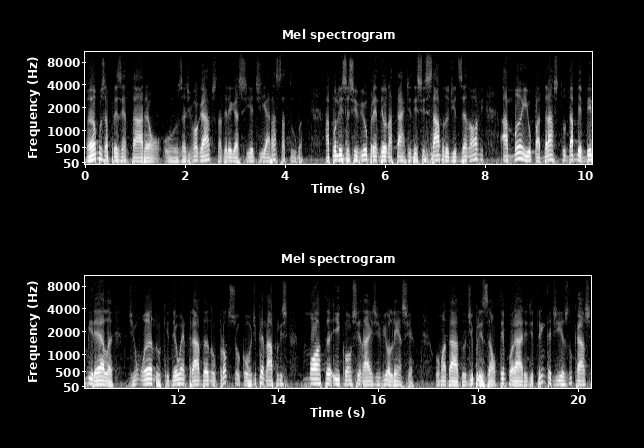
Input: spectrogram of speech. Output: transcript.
Ambos apresentaram os advogados na delegacia de Araçatuba. A Polícia Civil prendeu na tarde deste sábado, dia 19, a mãe e o padrasto da bebê Mirella, de um ano que deu entrada no pronto-socorro de Penápolis, morta e com sinais de violência. O mandado de prisão temporária de 30 dias do caso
